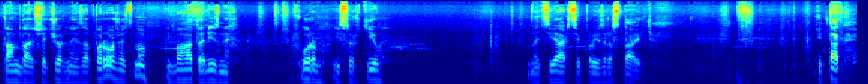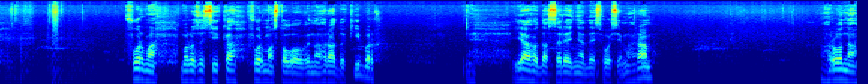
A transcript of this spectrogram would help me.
Там далі чорний запорожець, ну і багато різних форм і сортів на цій арці произростають. І так, форма морозостійка, форма столового винограду кіборг. Ягода середня десь 8 грам. Грона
